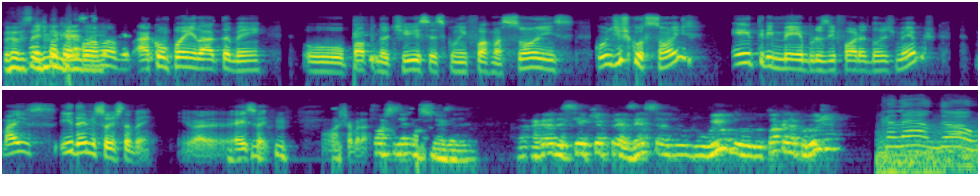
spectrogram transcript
Pra Mas vocês de qualquer forma, acompanhe lá também o Pop Notícias com informações, com discussões entre membros e fora dos membros, mas e demissões também. É isso aí. Um forte abraço. Fortes emoções. Agradecer aqui a presença do, do Will, do, do Toca da Coruja. Kalel, não!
